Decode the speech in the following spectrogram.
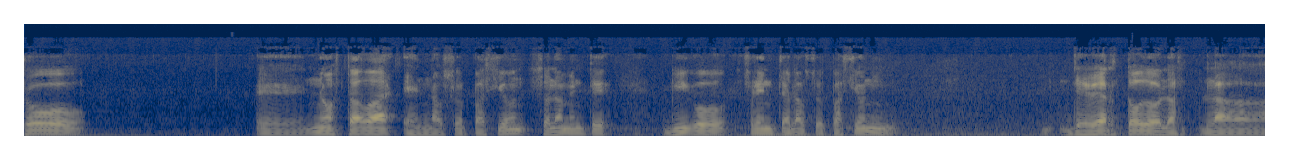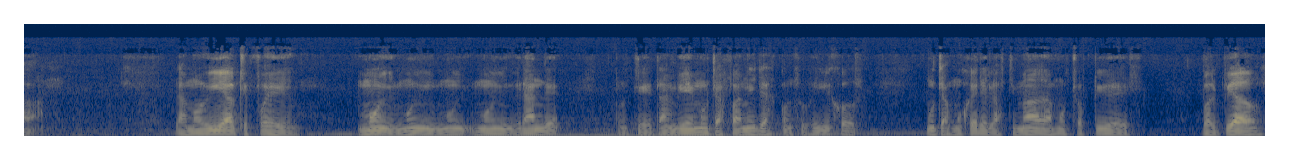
Yo eh, no estaba en la usurpación, solamente vivo frente a la usurpación y de ver todo la, la, la movida que fue muy, muy, muy, muy grande, porque también muchas familias con sus hijos, muchas mujeres lastimadas, muchos pibes golpeados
